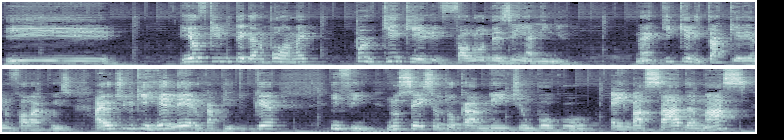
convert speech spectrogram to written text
E e eu fiquei me pegando, porra, mas por que que ele falou desenhe a linha? Né? O que que ele tá querendo falar com isso? Aí eu tive que reler o capítulo, porque enfim, não sei se eu tô com a mente um pouco embaçada, mas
